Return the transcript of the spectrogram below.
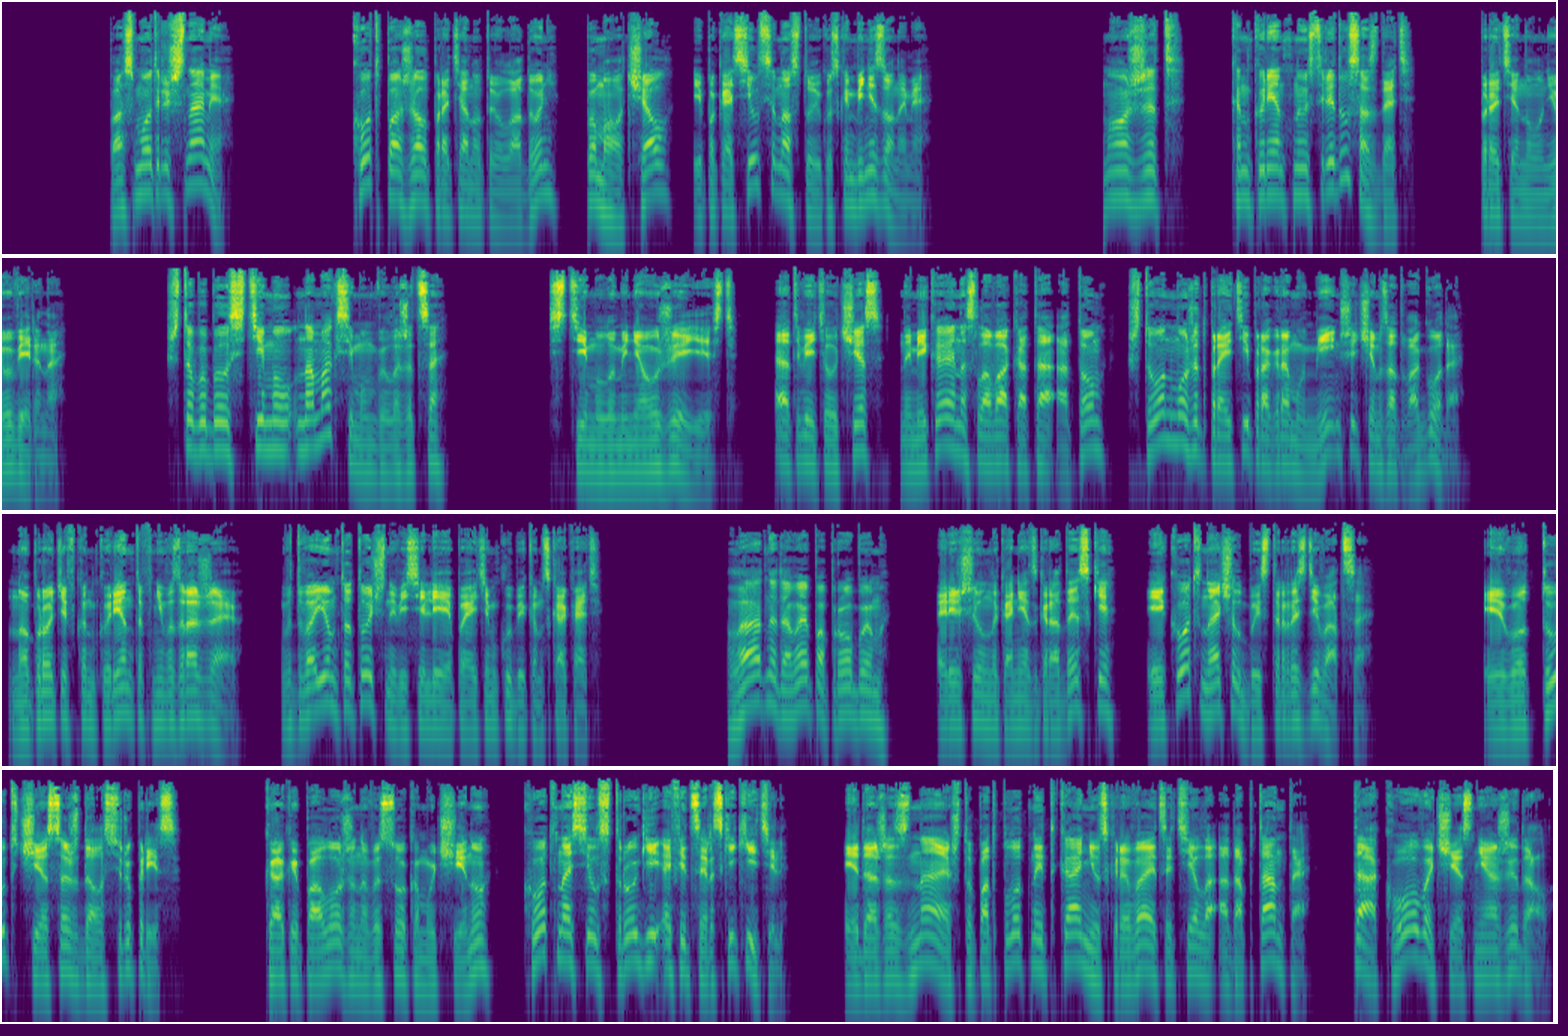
«Посмотришь с нами?» Кот пожал протянутую ладонь, помолчал и покосился на стойку с комбинезонами. «Может, конкурентную среду создать?» Протянул неуверенно. «Чтобы был стимул на максимум выложиться?» «Стимул у меня уже есть», — ответил Чес, намекая на слова кота о том, что он может пройти программу меньше, чем за два года. Но против конкурентов не возражаю. Вдвоем-то точно веселее по этим кубикам скакать. «Ладно, давай попробуем», — решил, наконец, Градески, и кот начал быстро раздеваться. И вот тут Чеса ждал сюрприз. Как и положено высокому чину, кот носил строгий офицерский китель. И даже зная, что под плотной тканью скрывается тело адаптанта, такого Чес не ожидал.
